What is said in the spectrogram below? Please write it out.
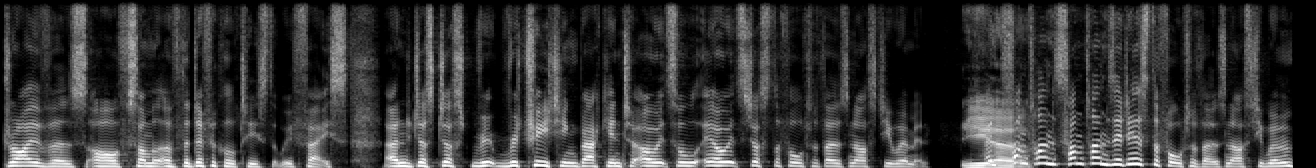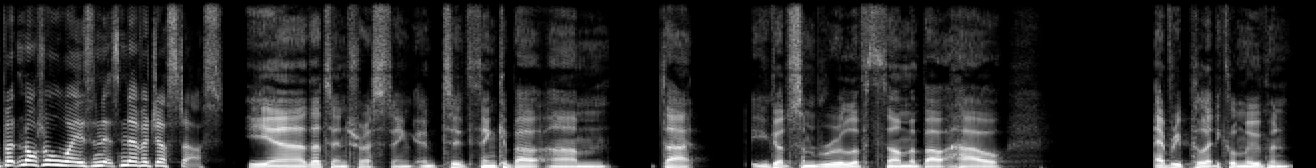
drivers of some of the difficulties that we face, and just just re- retreating back into oh, it's all oh, it's just the fault of those nasty women. And Yeah. sometimes sometimes it is the fault of those nasty women, but not always, and it's never just us. Yeah, that's interesting. And to think about um, that, you got some rule of thumb about how every political movement,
